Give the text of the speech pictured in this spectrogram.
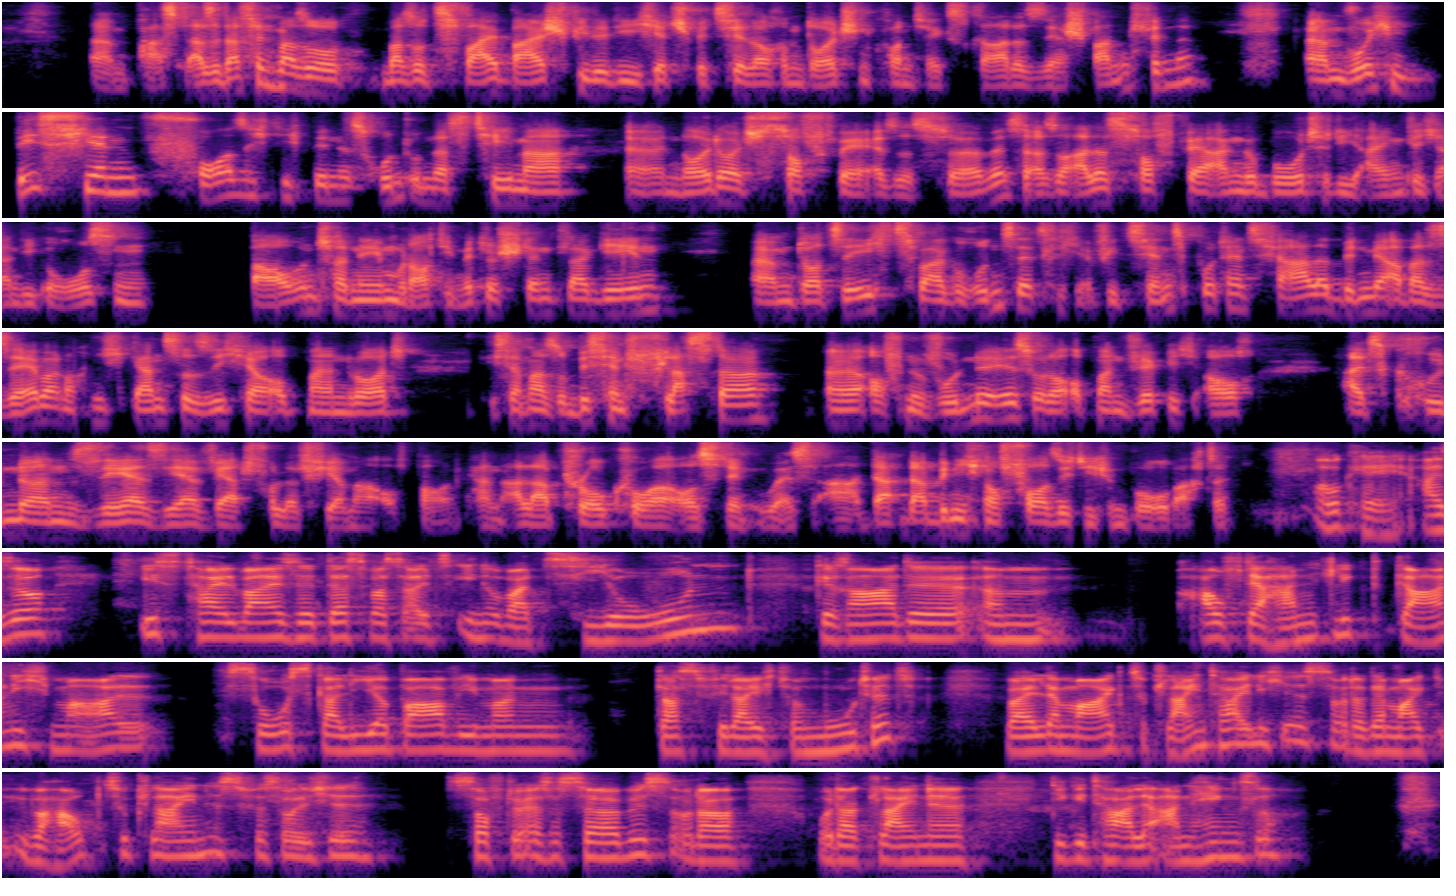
ähm, passt. Also das sind mal so, mal so zwei Beispiele, die ich jetzt speziell auch im deutschen Kontext gerade sehr spannend finde. Ähm, wo ich ein bisschen vorsichtig bin, ist rund um das Thema äh, Neudeutsch Software as a Service, also alle Softwareangebote, die eigentlich an die großen Bauunternehmen oder auch die Mittelständler gehen. Ähm, dort sehe ich zwar grundsätzlich Effizienzpotenziale, bin mir aber selber noch nicht ganz so sicher, ob man dort, ich sag mal, so ein bisschen Pflaster äh, auf eine Wunde ist oder ob man wirklich auch als Gründer eine sehr, sehr wertvolle Firma aufbauen kann, à la Procore aus den USA. Da, da bin ich noch vorsichtig und beobachte. Okay, also ist teilweise das, was als Innovation gerade ähm, auf der Hand liegt, gar nicht mal so skalierbar, wie man das vielleicht vermutet, weil der Markt zu kleinteilig ist oder der Markt überhaupt zu klein ist für solche Software as a Service oder, oder kleine digitale Anhängsel?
